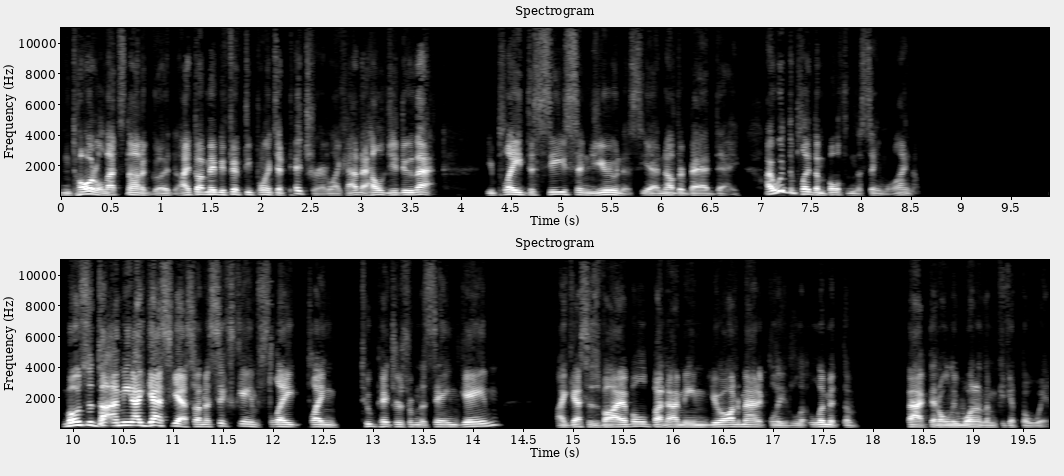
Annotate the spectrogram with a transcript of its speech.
in total, that's not a good. I thought maybe 50 points at pitcher. I'm like, how the hell did you do that? You played DeCease and Junis. Yeah, another bad day. I wouldn't have played them both in the same lineup. Most of the time, I mean, I guess, yes, on a six game slate, playing two pitchers from the same game, I guess is viable. But I mean, you automatically l- limit the fact that only one of them could get the win.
